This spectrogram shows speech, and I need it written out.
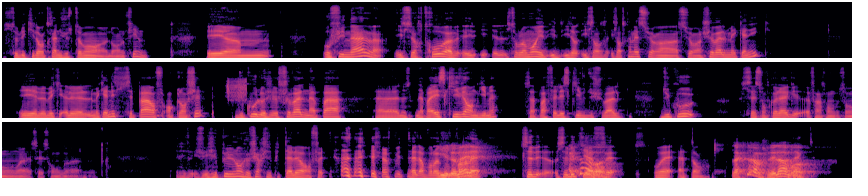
celui qui l'entraîne justement dans le film. Et au final, il se retrouve, sur le moment, il, il, il s'entraînait sur un, sur un cheval mécanique. Et le, le mécanisme s'est pas enclenché. Du coup, le cheval n'a pas euh, n'a pas esquivé, entre guillemets. Ça n'a pas fait l'esquive du cheval. Du coup, c'est son collègue, enfin, son, son voilà, c'est son. Euh, j'ai plus le nom, je cherche depuis tout à l'heure en fait. je cherche depuis tout à l'heure pendant que vous parlez. Celui, celui qui a fait. Ouais, attends. L'acteur, je l'ai là, moi.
